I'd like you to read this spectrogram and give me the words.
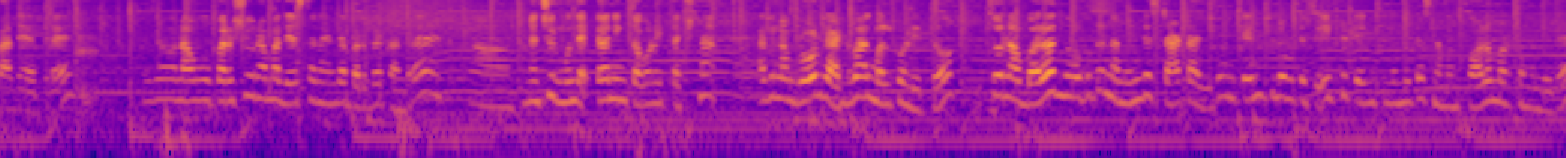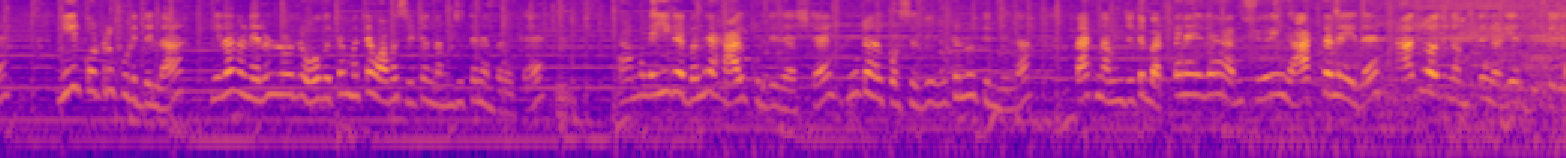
ಪಾದಯಾತ್ರೆ. ಇದು ನಾವು ಪರಶುರಾಮ ದೇವಸ್ಥಾನದಿಂದ ಬರ್ಬೇಕಂದ್ರೆ ಆ, ಒಂಚೂರು ಮುಂದೆ ಟರ್ನಿಂಗ್ ತಗೊಂಡಿದ ತಕ್ಷಣ ಅದು ನಮ್ಮ ರೋಡ್ಗೆ ಅಡ್ಡವಾಗಿ ಮಲ್ಕೊಂಡಿತ್ತು. ಸೊ ನಾವು ಬರೋದು ನೋಡ್ಬಿಟ್ಟು ನಮ್ಮ ಹಿಂದೆ ಸ್ಟಾರ್ಟ್ ಆಗಿದ್ದು ಒಂದು ten kilometres eight to ten kilometres ನಮ್ಮನ್ನು ಫಾಲೋ ಮಾಡ್ಕೊಂಡ್ಬಂದಿದೆ ನೀರು ಕೊಟ್ಟರು ಕುಡಿದಿಲ್ಲ. ಇಲ್ಲ ನಾನು ಎರಡು ನೋಡಿದ್ರೆ ಹೋಗುತ್ತೆ ಮತ್ತೆ ವಾಪಸ್ ರಿಟರ್ನ್ ನಮ್ಮ ಜೊತೆನೆ ಬರುತ್ತೆ. ಆಮೇಲೆ ಈಗ ಬಂದ್ರೆ ಹಾಲು ಕುಡ್ದಿದೆ ಅಷ್ಟೇ. ಊಟ ಹಾಲು ಕೊಡ್ಸಿದ್ವಿ ಊಟನೂ ತಿಂದಿಲ್ಲ. ಪ್ಯಾಕ್ ನಮ್ಮ ಜೊತೆ ಬರ್ತಾನೆ ಇದೆ ಅದು ಶಿವರಿಂಗ್ ಆಗ್ತಾನೆ ಇದೆ. ಆದ್ರೂ ಅದು ನಮ್ಮ ಜೊತೆ ನಡೆಯೋದು ಬಿಟ್ಟಿಲ್ಲ.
